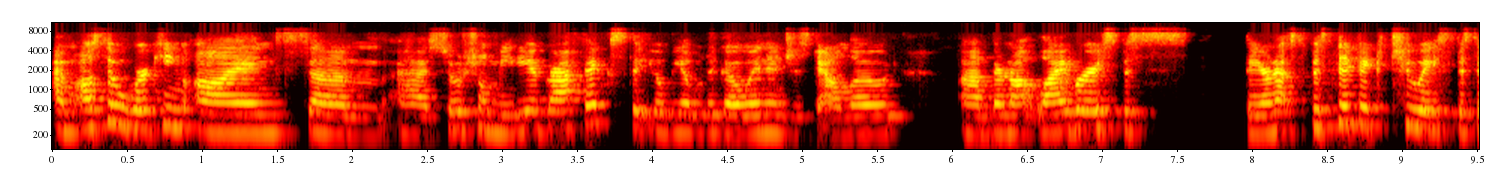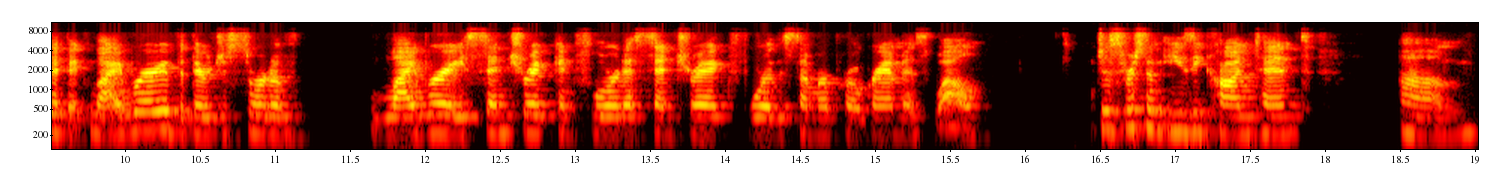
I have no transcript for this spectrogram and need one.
I'm also working on some uh, social media graphics that you'll be able to go in and just download. Um, they're not library specific, they are not specific to a specific library, but they're just sort of library centric and Florida centric for the summer program as well. Just for some easy content, um,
